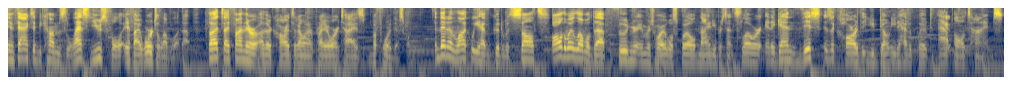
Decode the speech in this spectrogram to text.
In fact, it becomes less useful if I were to level it up. But I find there are other cards that I want to prioritize before this one. And then in luck, we have Good with Salt. All the way leveled up, food in your inventory will spoil 90% slower. And again, this is a card that you don't need to have equipped at all times.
